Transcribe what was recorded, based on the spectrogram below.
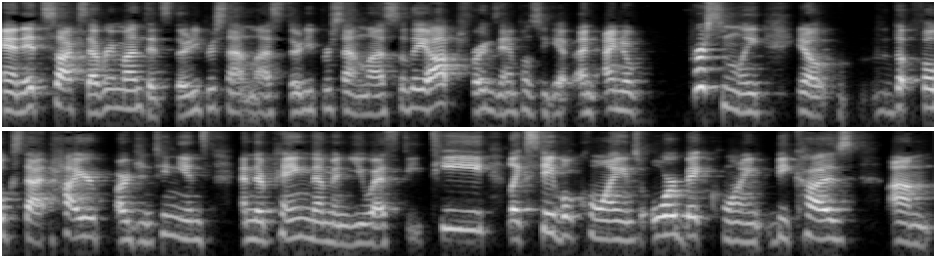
and it sucks every month. It's 30% less 30% less. So they opt for example to get and i know personally, you know, the folks that hire Argentinians and they're paying them in USDT, like stable coins or Bitcoin because um,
